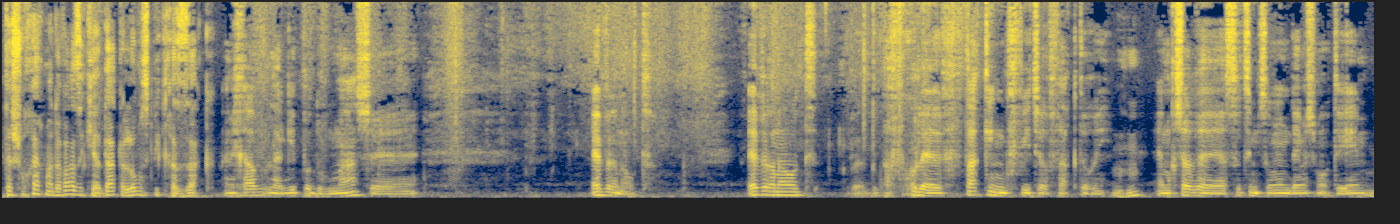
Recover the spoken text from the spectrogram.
אתה שוכח מהדבר הזה כי הדאטה לא מספיק חזק. אני חייב להגיד פה דוגמה ש... אברנוט. אברנוט הפכו לפאקינג פיצ'ר פקטורי. הם עכשיו אה, עשו צמצומים די משמעותיים.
